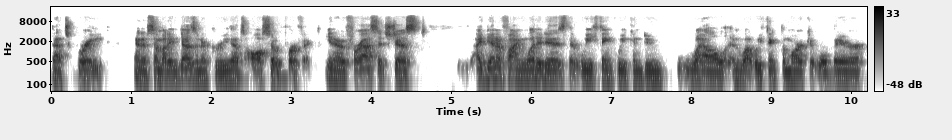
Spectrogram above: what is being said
that's great. And if somebody doesn't agree that's also perfect. You know for us it's just identifying what it is that we think we can do well and what we think the market will bear.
